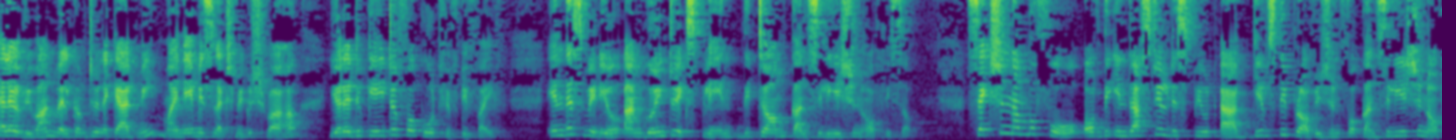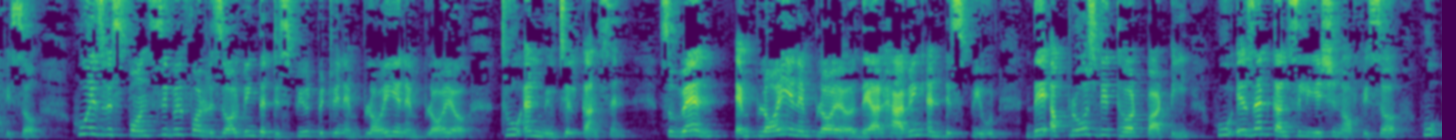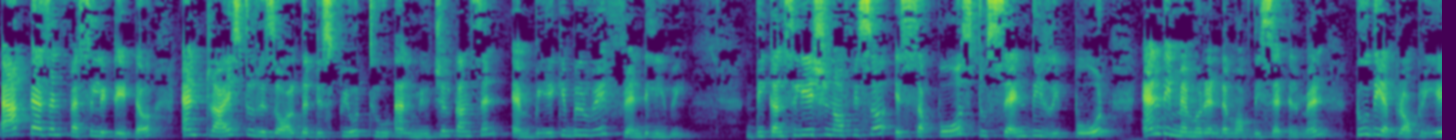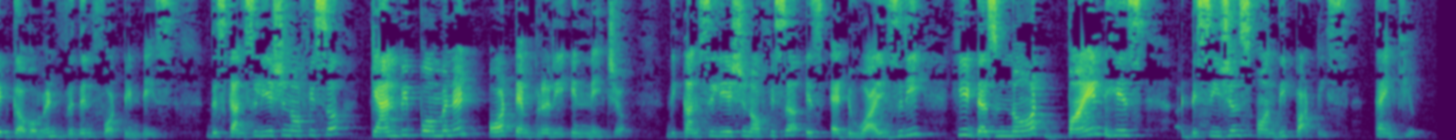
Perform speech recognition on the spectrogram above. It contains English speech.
Hello everyone, welcome to Unacademy. My name is Lakshmi Kushwaha, your educator for Code 55. In this video, I'm going to explain the term conciliation officer. Section number 4 of the Industrial Dispute Act gives the provision for conciliation officer who is responsible for resolving the dispute between employee and employer through an mutual consent. So when employee and employer they are having a dispute, they approach the third party who is an conciliation officer who act as a facilitator and tries to resolve the dispute through an mutual consent, amicable way, friendly way. The conciliation officer is supposed to send the report and the memorandum of the settlement to the appropriate government within 14 days. This conciliation officer can be permanent or temporary in nature. The conciliation officer is advisory. He does not bind his decisions on the parties. Thank you.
